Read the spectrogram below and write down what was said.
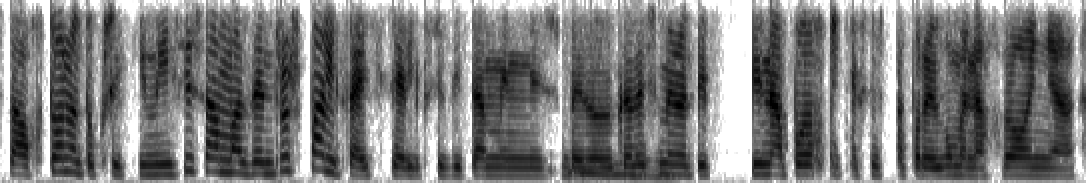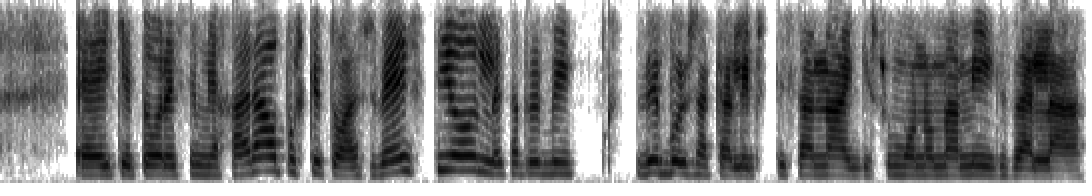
στα 8 να το ξεκινήσεις άμα δεν τρως πάλι θα έχεις έλλειψη βιταμίνης B12. Mm. Δεν σημαίνει ότι την απόδειξη στα προηγούμενα χρόνια ε, και τώρα είσαι μια χαρά όπως και το ασβέστιο. Δηλαδή θα πρέπει, δεν μπορείς να καλύψεις τις ανάγκες σου μόνο με αμύγδαλα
